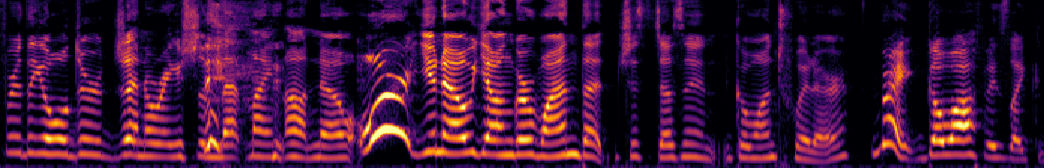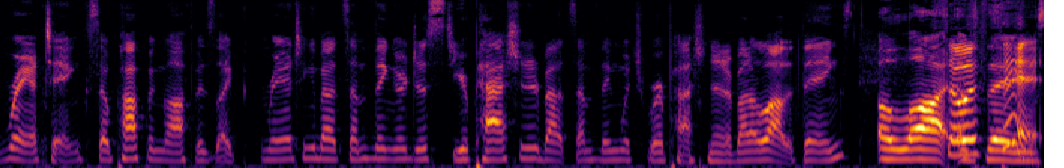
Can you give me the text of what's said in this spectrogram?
For the older generation that might not know, or, you know, younger one that just doesn't go on Twitter. Right. Go off is like ranting. So popping off is like ranting about something or just you're passionate about something, which we're passionate about a lot of things. A lot So of it fit. things.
